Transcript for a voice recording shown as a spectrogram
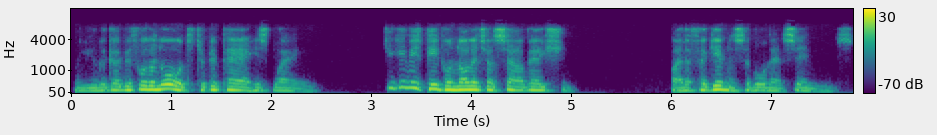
for you will go before the Lord to prepare his way to give his people knowledge of salvation by the forgiveness of all their sins.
